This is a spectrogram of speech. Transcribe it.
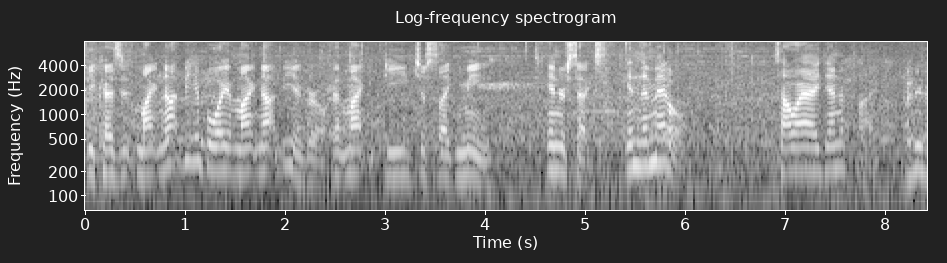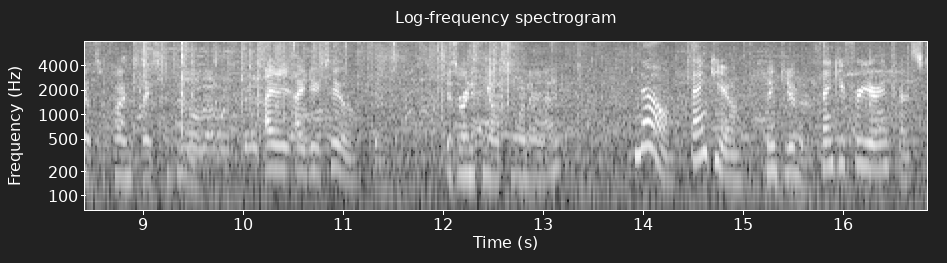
Because it might not be a boy, it might not be a girl, it might be just like me, intersex, in the middle. That's how I identify. I think that's a fine place to be. I, I do too. Yeah. Is there anything else you want to add? No, thank you. Thank you. Thank you for your interest.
